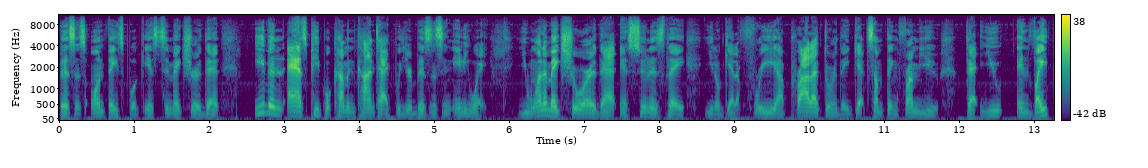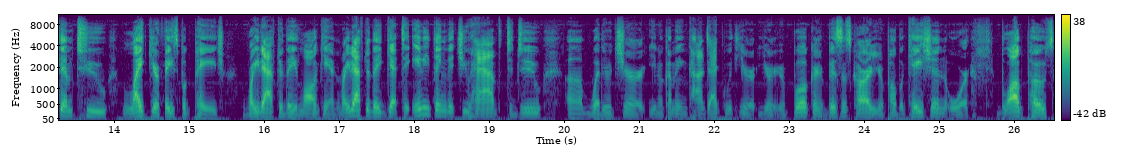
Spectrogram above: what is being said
business on Facebook, is to make sure that even as people come in contact with your business in any way, you want to make sure that as soon as they, you know, get a free uh, product or they get something from you, that you invite them to like your Facebook page right after they log in, right after they get to anything that you have to do, um, whether it's your, you know, coming in contact with your, your, your book or your business card, your publication or blog posts,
